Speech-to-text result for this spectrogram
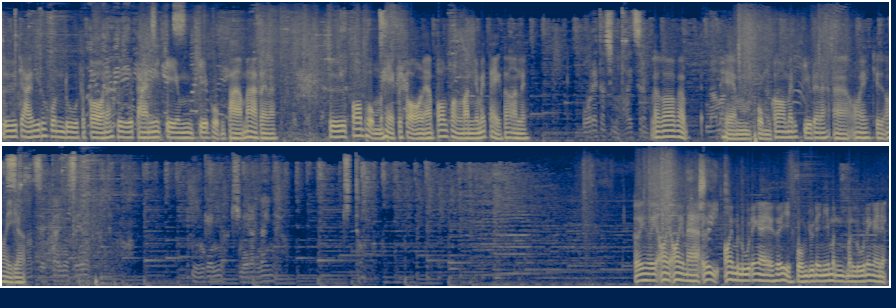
คือจากที่ทุกคนดูสกอร์นะ คือตานี้เกมเกมผมตามมากเลยนะ คือป้อมผมแหกไปสองนะป้อมฝั่งมันยังไม่แตกสักอันเลย 俺たちもあいつらも แล้วก็แบบแถมผมก็ไม่ได้คิวด้วยนะ อ่า อ้อย เจออ้อยอีกแล้ว เฮ้ยเฮ้ยอ้อยอ้อยมาเอ้ยอ้อยมันรู้ได้ไงเฮ้ยผมอยู่ในนี้มันมันรู้ได้ไงเนี่ย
